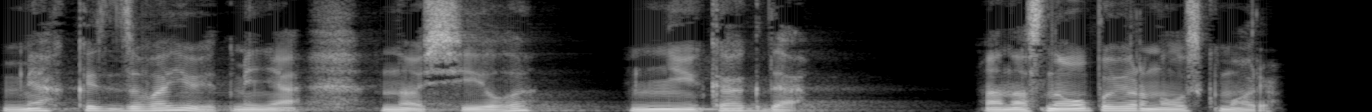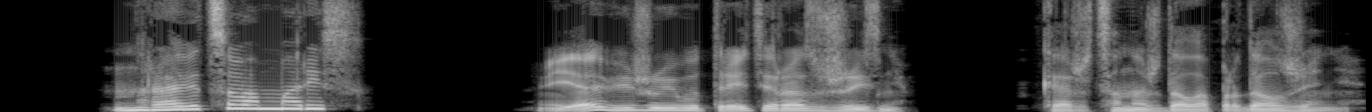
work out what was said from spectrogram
Мягкость завоюет меня, но сила — никогда. Она снова повернулась к морю. «Нравится вам, Марис?» «Я вижу его третий раз в жизни». Кажется, она ждала продолжения.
